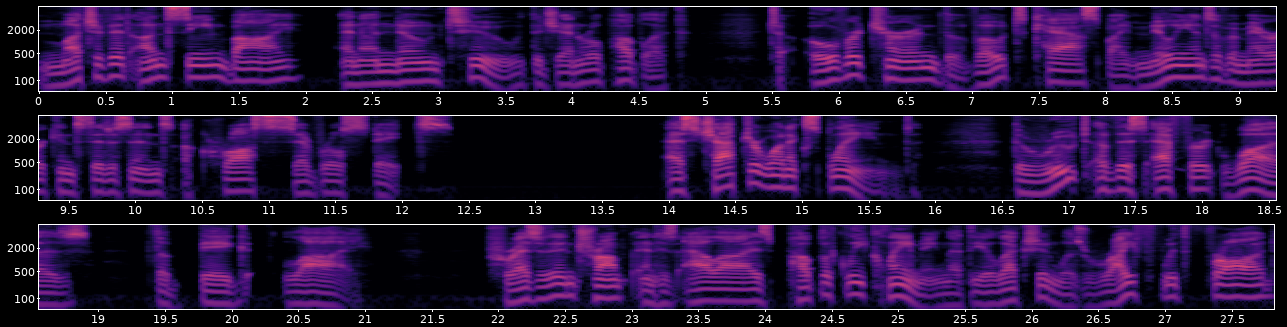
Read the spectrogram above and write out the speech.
much of it unseen by and unknown to the general public to overturn the votes cast by millions of American citizens across several states. As Chapter 1 explained, the root of this effort was the big lie. President Trump and his allies publicly claiming that the election was rife with fraud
